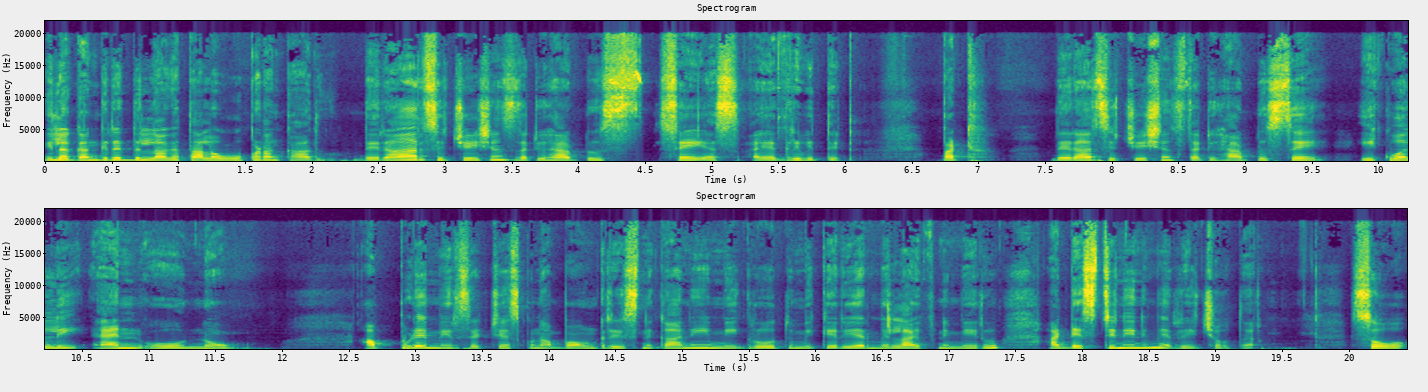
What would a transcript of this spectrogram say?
ఇలా గంగిరెద్దుల్లాగా తల ఊపడం కాదు. There are situations that you have to say yes I agree with it but there are situations that you have to say equally and oh no అప్పుడే మీరు సెట్ చేసుకున్న బౌండరీస్ని కానీ మీ గ్రోత్ మీ కెరియర్ మీ లైఫ్ని మీరు ఆ డెస్టినీని మీరు రీచ్ అవుతారు. So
